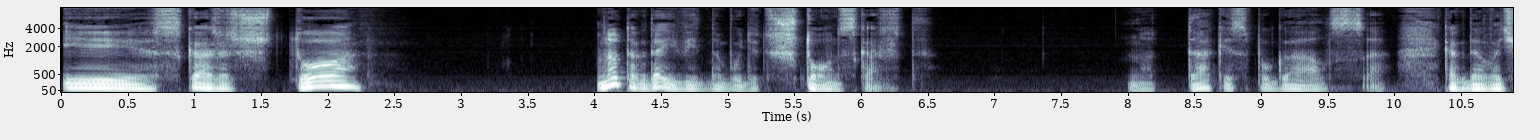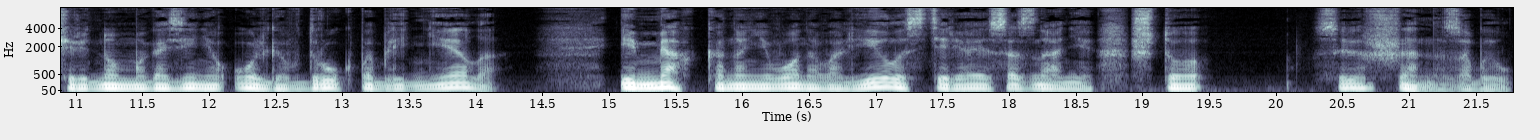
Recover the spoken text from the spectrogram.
и скажет, что... Но тогда и видно будет, что он скажет. Но так испугался, когда в очередном магазине Ольга вдруг побледнела и мягко на него навалилась, теряя сознание, что совершенно забыл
